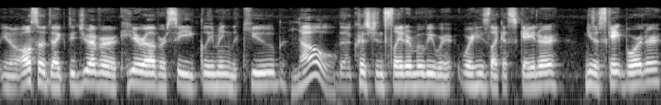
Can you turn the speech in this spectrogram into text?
you know also like did you ever hear of or see gleaming the cube? No. The christian slater movie where where he's like a skater. He's a skateboarder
